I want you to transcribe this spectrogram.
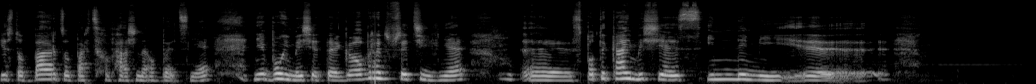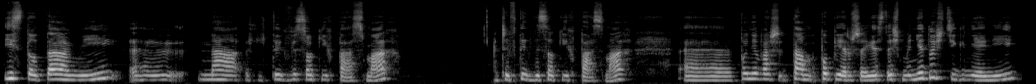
Jest to bardzo, bardzo ważne obecnie. Nie bójmy się tego, wręcz przeciwnie. E, Spotykajmy się z innymi e, istotami e, na tych wysokich pasmach, czy w tych wysokich pasmach, e, ponieważ tam po pierwsze jesteśmy niedoścignieni,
